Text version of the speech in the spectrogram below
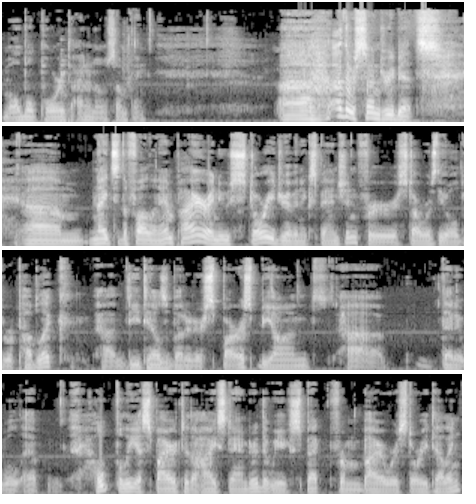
mobile port, I don't know, something. Uh, other sundry bits. Um, Knights of the Fallen Empire, a new story driven expansion for Star Wars The Old Republic. Uh, details about it are sparse beyond uh, that it will uh, hopefully aspire to the high standard that we expect from Bioware storytelling.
